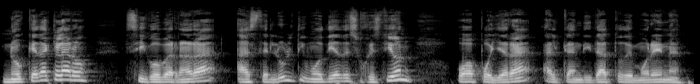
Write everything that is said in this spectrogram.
no queda claro si gobernará hasta el último día de su gestión o apoyará al candidato de Morena.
